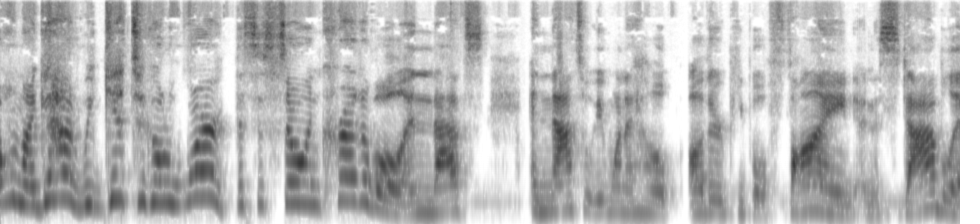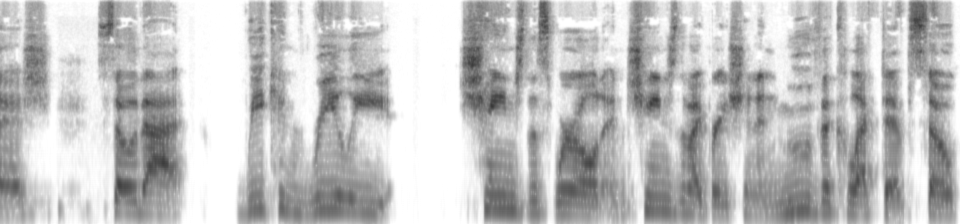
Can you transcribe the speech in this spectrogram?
oh my god we get to go to work this is so incredible and that's and that's what we want to help other people find and establish so that we can really change this world and change the vibration and move the collective so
